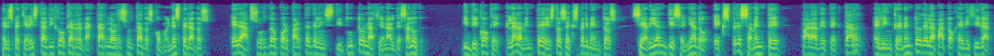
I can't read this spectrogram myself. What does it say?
El especialista dijo que redactar los resultados como inesperados era absurdo por parte del Instituto Nacional de Salud. Indicó que claramente estos experimentos se habían diseñado expresamente para detectar el incremento de la patogenicidad,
